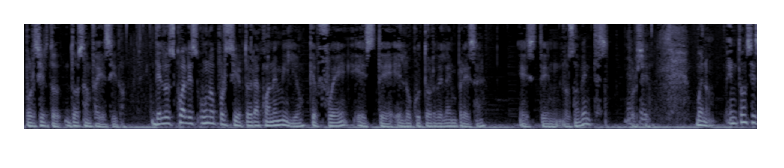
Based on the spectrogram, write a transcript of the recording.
Por cierto, dos han fallecido, de los cuales uno, por cierto, era Juan Emilio, que fue este el locutor de la empresa este, en los noventas, por cierto. Bueno, entonces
